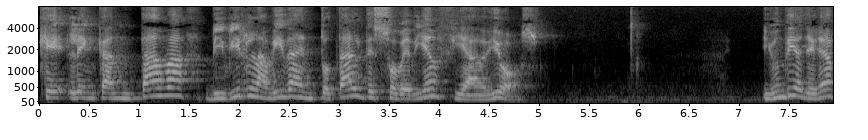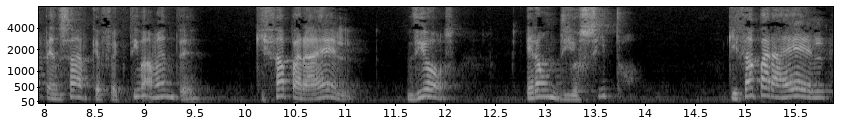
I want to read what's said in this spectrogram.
que le encantaba vivir la vida en total desobediencia a Dios. Y un día llegué a pensar que efectivamente, quizá para él, Dios era un diosito. Quizá para él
